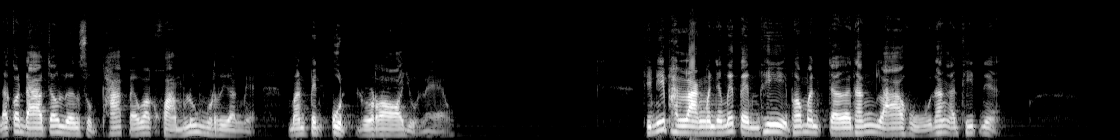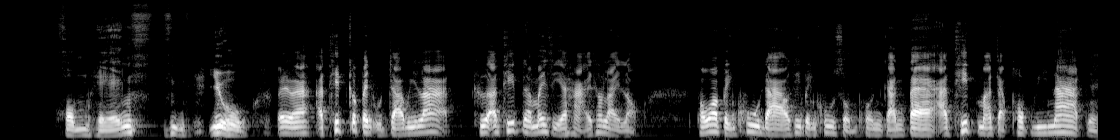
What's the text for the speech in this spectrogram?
แล้วก็ดาวเจ้าเรือนสุภาพแปลว่าความรุ่งเรืองเนี่ย มันเป็นอุดรออยู่แล้ว ทีนี้พลังมันยังไม่เต็มที่ เพราะมันเจอทั้งราหูทั้งอาทิตย์เนี่ยข่มเหงอยู่เข้าใจไหมอาทิตย์ก็เป็นอุจจาวิราช คืออาทิตย์เนี่ยไม่เสียหายเท่าไหร่หรอก เพราะว่าเป็นคู่ดาวที่เป็นคู่สมพลกัน แต่อาทิตย์มาจากภพวินาศไง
